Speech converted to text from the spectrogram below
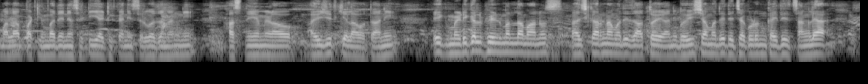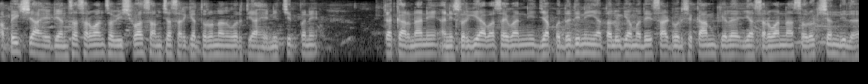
मला पाठिंबा देण्यासाठी या ठिकाणी सर्वजणांनी हा स्नेहमेळावा आयोजित केला होता. आणि एक मेडिकल फील्डमधला माणूस राजकारणामध्ये जातो आहे आणि भविष्यामध्ये त्याच्याकडून काहीतरी चांगल्या अपेक्षा आहेत यांचा सर्वांचा विश्वास आमच्यासारख्या तरुणांवरती आहे. निश्चितपणे त्या कारणाने आणि स्वर्गीय आबासाहेबांनी ज्या पद्धतीने या तालुक्यामध्ये साठ वर्ष काम केलं या सर्वांना संरक्षण दिलं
